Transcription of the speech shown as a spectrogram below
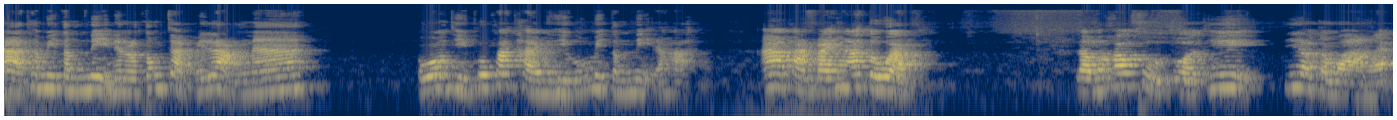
อะถ้ามีตำหนิเนี่ยเราต้องจัดไว้หลังนะ เพราะว่าบางทีพวกผ้าไทยบางทีก็มีตำหนินะคะ อะผ่านไปห้าตัว เรามาเข้าสู่ตัวที่ที่เราจะวางแล้ว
